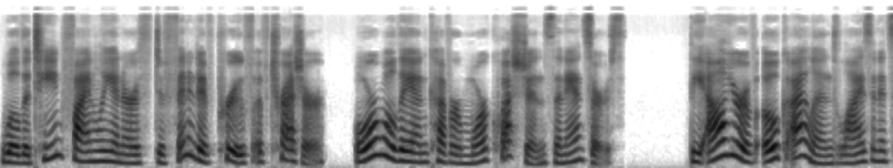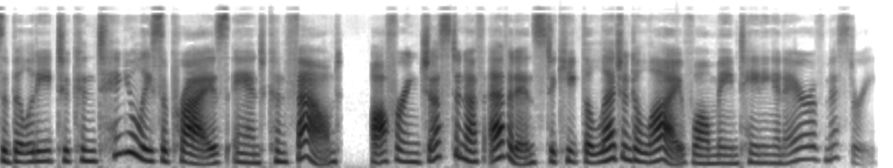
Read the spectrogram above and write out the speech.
Will the team finally unearth definitive proof of treasure, or will they uncover more questions than answers? The allure of Oak Island lies in its ability to continually surprise and confound, offering just enough evidence to keep the legend alive while maintaining an air of mystery.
